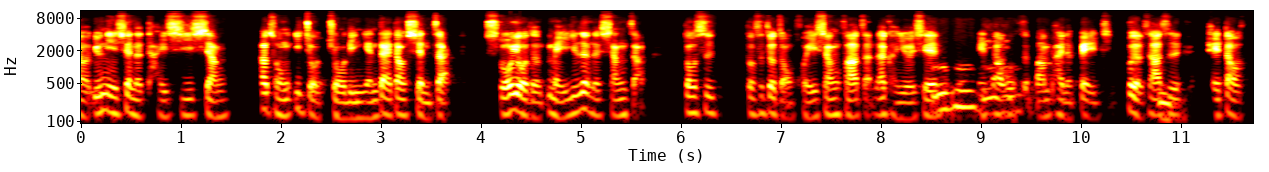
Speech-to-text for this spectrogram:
呃云林县的台西乡，他从一九九零年代到现在，所有的每一任的乡长都是都是这种回乡发展，那可能有一些黑道或者帮派的背景，或者是他是黑道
